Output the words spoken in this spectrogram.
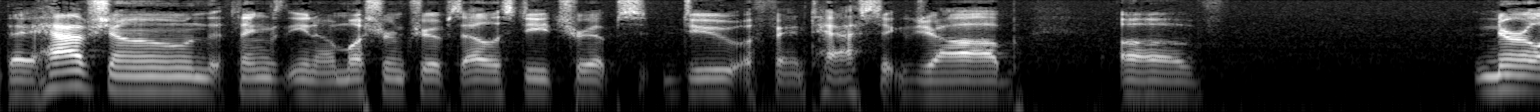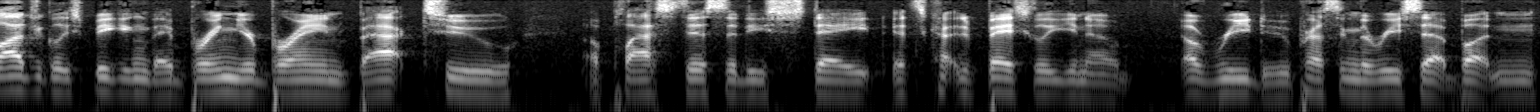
they have shown that things, you know, mushroom trips, LSD trips do a fantastic job of neurologically speaking, they bring your brain back to a plasticity state. It's basically, you know, a redo, pressing the reset button.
